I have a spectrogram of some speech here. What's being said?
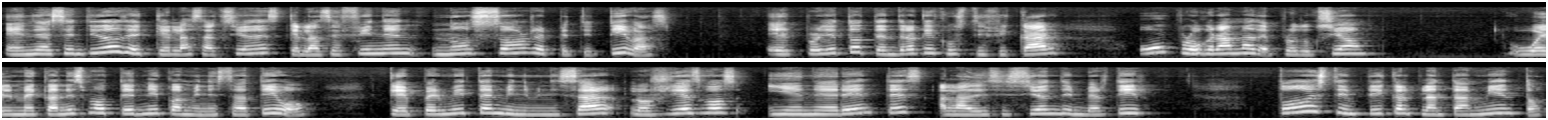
en el sentido de que las acciones que las definen no son repetitivas. El proyecto tendrá que justificar un programa de producción o el mecanismo técnico administrativo que permite minimizar los riesgos inherentes a la decisión de invertir. Todo esto implica el planteamiento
